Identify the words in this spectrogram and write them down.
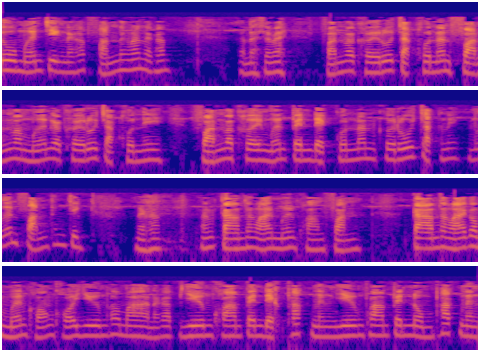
ดูเหมือนจริงนะครับ ฝันทั้งนั้นนะครับนะใช่ไหม ฝันว่าเคยรู้จักคนนั้น ฝันว่าเหมือนกับเคยรู้จักคนนี้ ฝันว่าเคยเหมือนเป็นเด็กคนนั้น เคยรู้จักนี่เหมือนฝันทั้งจริงนะครับนั้นกามทั้งหลายเหมือนความฝัน กามทั้งหลายก็เหมือนของขอยืมเข้ามานะครับ ยืมความเป็นเด็กพักหนึ่ง ยืมความเป็นหนุ่มพักหนึ่ง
